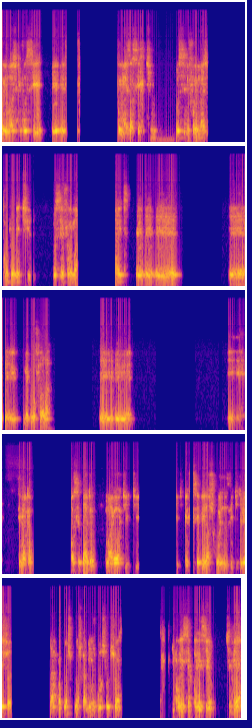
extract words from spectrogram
Eu acho que você é, é foi mais assertivo, você foi mais comprometido, você foi mais. É, é, é, é como é que eu vou falar? teve uma capacidade maior de, de, de, perceber as coisas e de direcionar para bons, bons caminhos, boas soluções. E com isso apareceu, tiveram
